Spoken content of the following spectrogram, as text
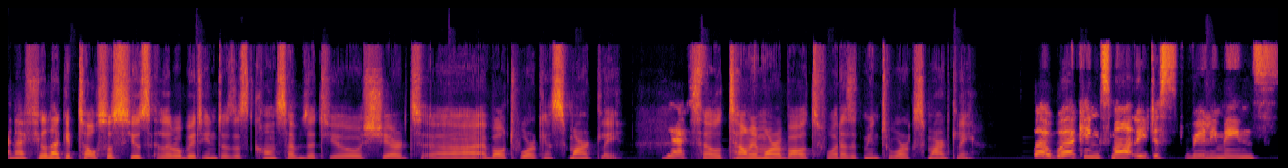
And I feel like it also suits a little bit into this concept that you shared uh, about working smartly. Yes. So tell me more about what does it mean to work smartly? Well, working smartly just really means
